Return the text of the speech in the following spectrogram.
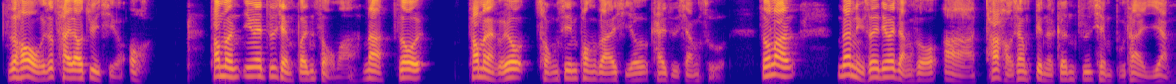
之后，我就猜到剧情了。哦，他们因为之前分手嘛，那之后他们两个又重新碰在一起，又开始相处了。之后那那女生一定会讲说啊，他好像变得跟之前不太一样了。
